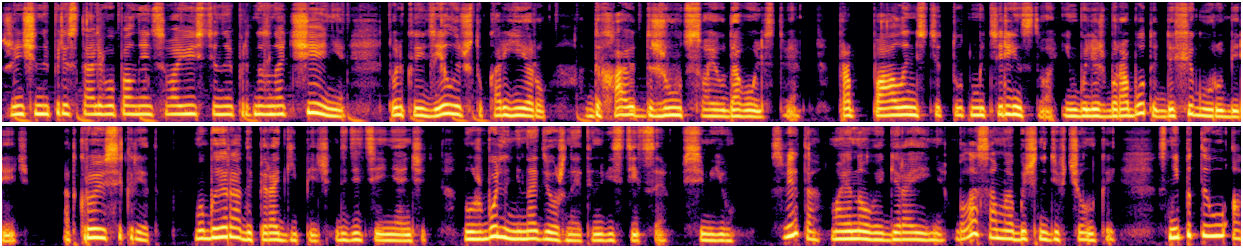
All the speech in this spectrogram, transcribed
Женщины перестали выполнять свое истинное предназначение, только и делают, что карьеру, отдыхают да живут в свое удовольствие. Пропал институт материнства, им бы лишь бы работать да фигуру беречь. Открою секрет. Мы бы и рады пироги печь, да детей нянчить, но уж больно ненадежная эта инвестиция в семью. Света, моя новая героиня, была самой обычной девчонкой, с не ПТУ, а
